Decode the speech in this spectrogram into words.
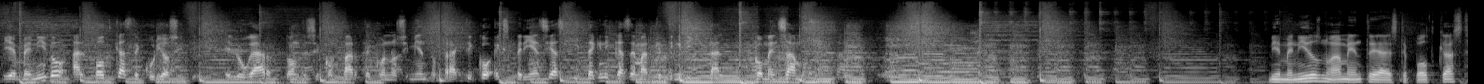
Bienvenido al podcast de Curiosity, el lugar donde se comparte conocimiento práctico, experiencias y técnicas de marketing digital. Comenzamos. Bienvenidos nuevamente a este podcast.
